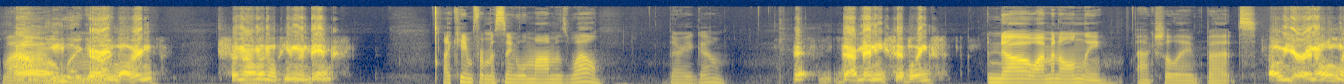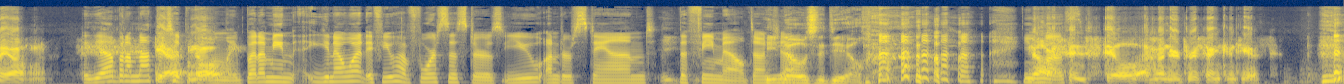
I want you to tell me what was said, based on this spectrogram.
Wow. Um, Oh my god! Very loving, phenomenal human beings. I came from a single mom as well. There you go. That, that many siblings? No, I'm an only actually, but Oh, you're an only. Oh, yeah, but I'm not the Yeah, typical no. only. But I mean, you know what? If you have four sisters, you understand the female, don't He you? He knows the deal. You no, must. s- still 100% confused. more, inf-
